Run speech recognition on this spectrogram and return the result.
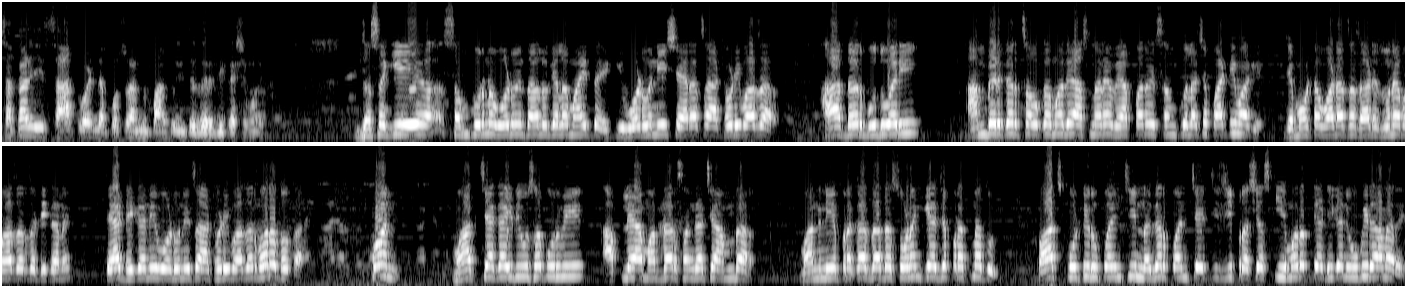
सकाळी सात वाजल्यापासून आम्ही पाहतो इथं गर्दी कशामुळे? जसं की संपूर्ण वडवणी तालुक्याला माहीत आहे की वडवणी शहराचा आठवडी बाजार हा दर बुधवारी आंबेडकर चौकामध्ये असणाऱ्या व्यापारी संकुलाच्या पाठीमागे जे मोठं वडाचं झाड आहे जुन्या बाजारचं ठिकाण आहे त्या ठिकाणी वडवणीचा आठवडी बाजार भरत होता. पण मागच्या काही दिवसापूर्वी आपल्या मतदारसंघाचे आमदार माननीय प्रकाशदादा सोळंके यांच्या प्रयत्नातून पाच कोटी रुपयांची नगरपंचायतीची जी प्रशासकीय इमारत त्या ठिकाणी उभी राहणार आहे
